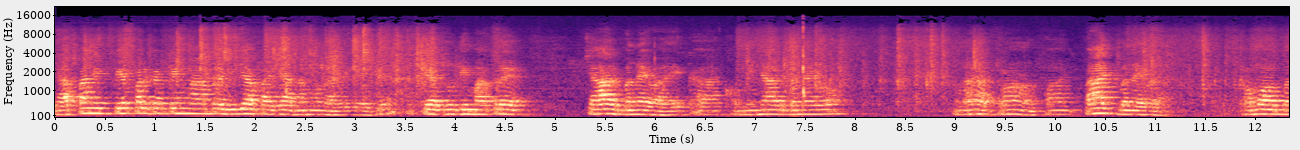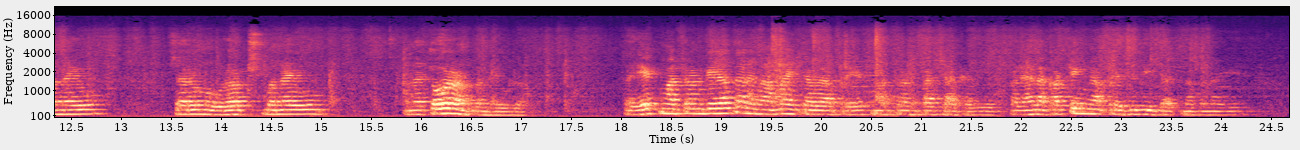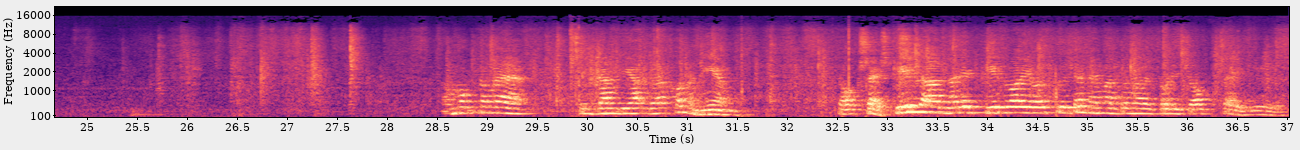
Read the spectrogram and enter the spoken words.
Japanese paper કટિંગમાં આપણે બીજા પાછા નમૂના લઈએ છીએ. અત્યાર સુધીમાં આપણે ચાર બનાવ્યા. એક આખો મિનાર બનાવ્યો. ના ત્રણ, પાંચ પાંચ બનાવ્યા. કમળ બનાવ્યું. ચરુનું વૃક્ષ બનાવ્યું. અને તોરણ બનાવ્યું. તો એકમાં ત્રણ ગયા હતા ને આમાંય ચાલે આપણે એકમાં ત્રણ પાછા કરીએ. પણ એના કટિંગ આપણે જુદી જાતના બનાવીએ. અમુક તમે સિદ્ધાંત યાદ રાખો ને નિયમ ચોકસાઈ સ્કિલ આ દરેક સ્કિલવાળી વસ્તુ છે ને એમાં તમારે થોડી ચોકસાઈ જોઈએ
